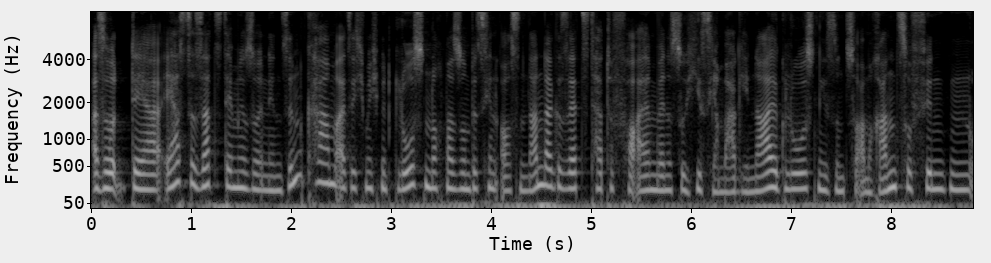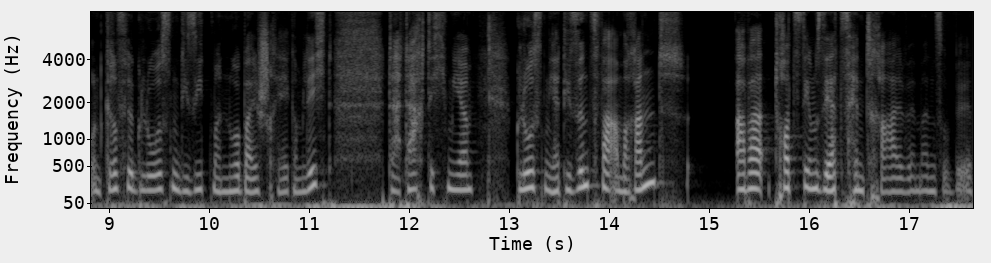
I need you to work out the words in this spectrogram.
Also der erste Satz, der mir so in den Sinn kam, als ich mich mit Glossen noch mal so ein bisschen auseinandergesetzt hatte, vor allem wenn es so hieß, ja Marginalglossen, die sind so am Rand zu finden und Griffelglossen, die sieht man nur bei schrägem Licht. Da dachte ich mir, Glossen, ja, die sind zwar am Rand, aber trotzdem sehr zentral, wenn man so will.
